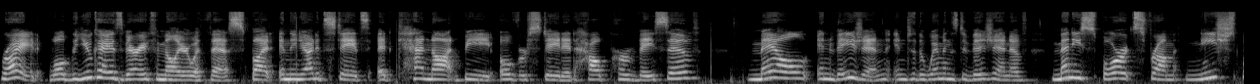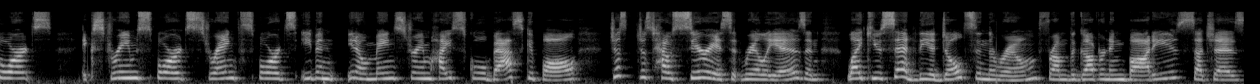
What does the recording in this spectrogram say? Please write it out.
Right. Well, the UK is very familiar with this, but in the United States, it cannot be overstated how pervasive male invasion into the women's division of many sports from niche sports extreme sports strength sports even you know mainstream high school basketball just just how serious it really is. And like you said the adults in the room from the governing bodies such as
